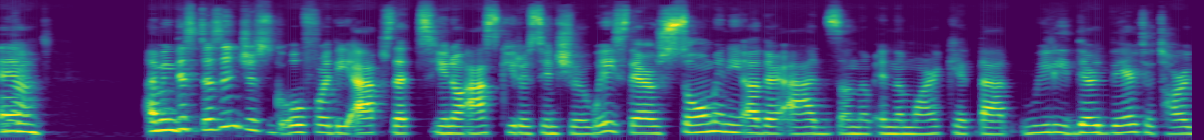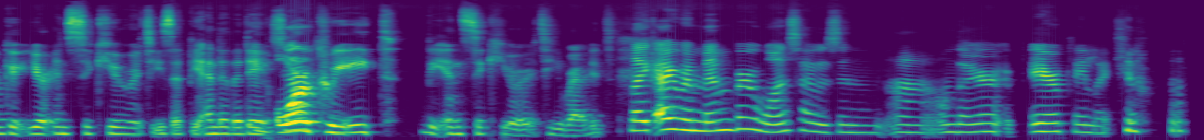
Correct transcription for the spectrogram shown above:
and Yeah. I mean, this doesn't just go for the apps that you know ask you to cinch your waist. There are so many other ads on the in the market that really they're there to target your insecurities at the end of the day, or create the insecurity, right? Like I remember once I was in uh, on the air, airplane, like you know,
